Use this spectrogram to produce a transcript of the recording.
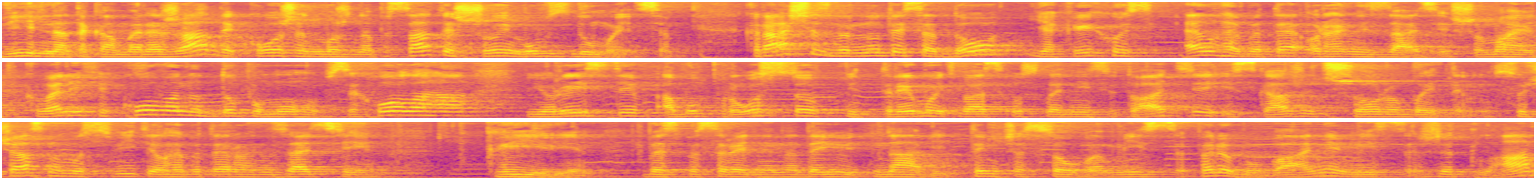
вільна така мережа, де кожен може написати, що йому вздумається. Краще звернутися до якихось ЛГБТ-організацій, що мають кваліфіковану допомогу психолога, юристів або просто підтримують вас у складній ситуації і скажуть, що робити. В сучасному світі ЛГБТ-організації в Києві безпосередньо надають навіть тимчасове місце перебування, місце житла.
